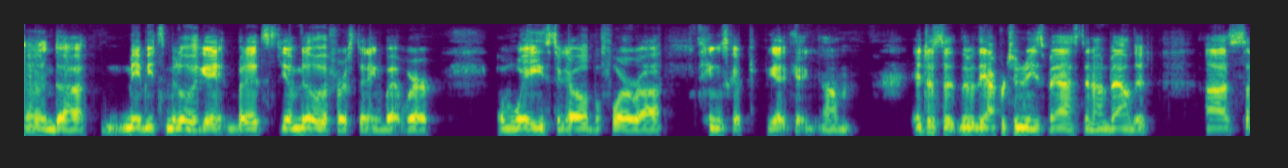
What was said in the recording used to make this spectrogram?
And uh, maybe it's middle of the game, but it's you know middle of the first inning. But we're ways to go before uh, things get get, get um, it just the, the opportunity is vast and unbounded. Uh, so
